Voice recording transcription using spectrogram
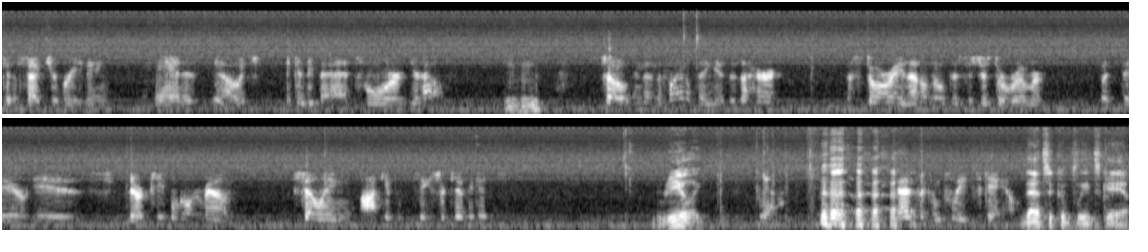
can affect your breathing, and is, you know, it's it can be bad for your health. Mm-hmm. So, and then the final thing is, is I heard a story, and I don't know if this is just a rumor, but there is there are people going around selling occupancy certificates. Really? Yeah, that's a complete scam. That's a complete scam.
